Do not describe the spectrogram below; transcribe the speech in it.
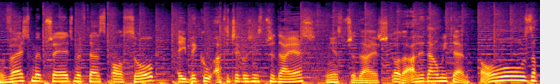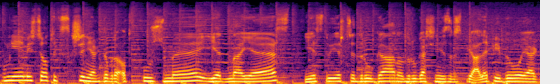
Weźmy, przejedźmy w ten sposób. Ej, byku, a ty czegoś nie sprzedajesz? Nie sprzedajesz, szkoda, ale dał mi ten. O, zapomniałem jeszcze o tych skrzyniach, dobra, otwórzmy, jedna jest. Jest tu jeszcze druga, no druga się nie zrespiła. Lepiej było jak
